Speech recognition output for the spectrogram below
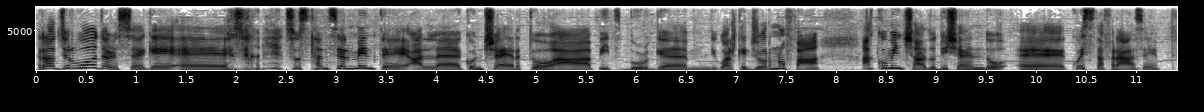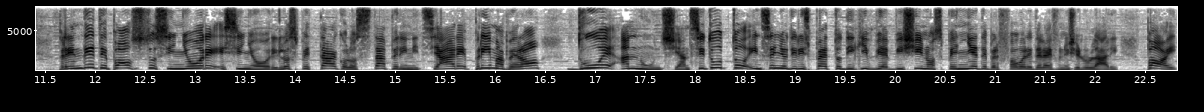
Roger Waters che eh, sostanzialmente al concerto a Pittsburgh eh, di qualche giorno fa ha cominciato dicendo eh, questa frase. Prendete posto signore e signori, lo spettacolo sta per iniziare, prima però due annunci. Anzitutto, in segno di rispetto di chi vi è vicino, spegnete per favore i telefoni cellulari. Poi,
